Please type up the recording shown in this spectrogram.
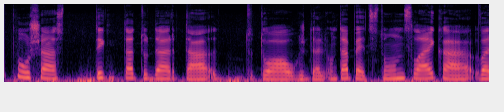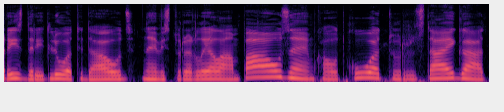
atpūšās, tik, tad tu dari tā, tu, to augšdaļu. Un tāpēc stundas laikā var izdarīt ļoti daudz. Nevis tur ar lielām pauzēm, kaut ko tur staigāt.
